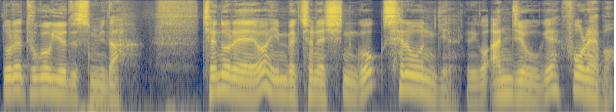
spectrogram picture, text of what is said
노래 두 곡 이어 듣습니다. 제 노래예요. 임백천의 신곡 새로운 길 그리고 안재욱의 Forever.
